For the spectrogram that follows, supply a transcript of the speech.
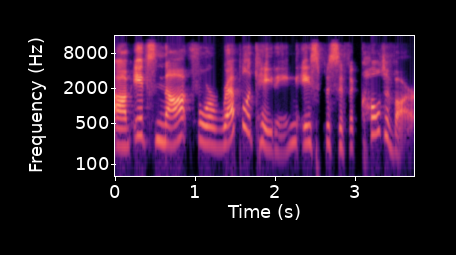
Um, it's not for replicating a specific cultivar.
